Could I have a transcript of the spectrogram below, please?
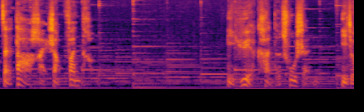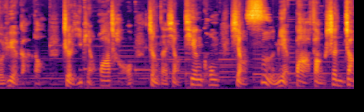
在大海上翻腾。你越看得出神。你就越感到这一片花潮正在向天空、向四面八方伸张，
